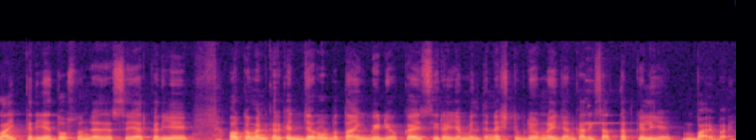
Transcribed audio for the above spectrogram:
लाइक करिए, दोस्तों ज़्यादा शेयर करिए और कमेंट करके ज़रूर बताएँ वीडियो कैसी रही। है मिलते नेक्स्ट वीडियो में नई जानकारी के साथ। तब के लिए बाय बाय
